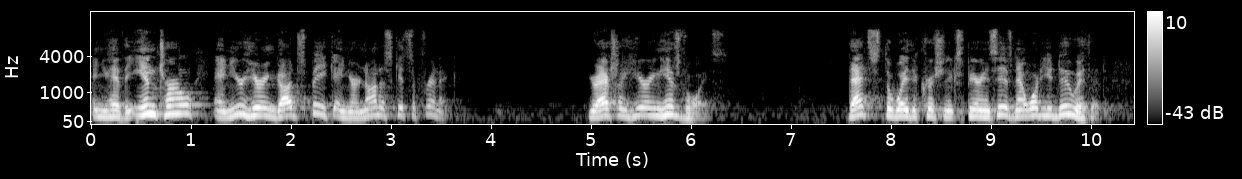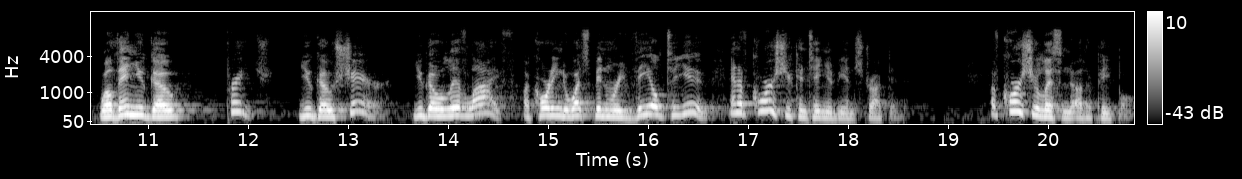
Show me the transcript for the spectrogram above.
and you have the internal, and you're hearing God speak, and you're not a schizophrenic. You're actually hearing His voice. That's the way the Christian experience is. Now, what do you do with it? Well, then you go preach, you go share, you go live life according to what's been revealed to you. And of course, you continue to be instructed. Of course, you listen to other people.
